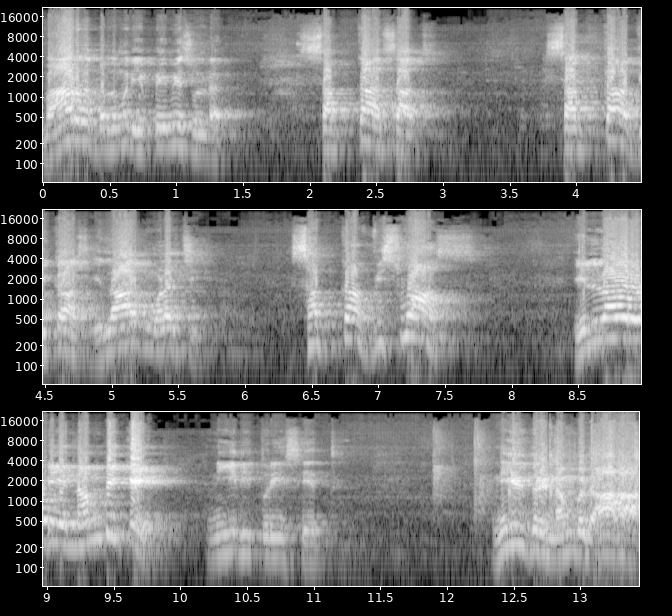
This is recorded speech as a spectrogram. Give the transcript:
பாரத பிரதமர் எப்பயுமே சொல்றார் சப்கா சாத் சப்கா விகாஸ். எல்லாருக்கும் வளர்ச்சி. சப்கா விஸ்வாஸ். எல்லாருடைய நம்பிக்கை நீதித்துறை சேர்த்து. நீதித்துறை நம்புது. ஆஹா.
